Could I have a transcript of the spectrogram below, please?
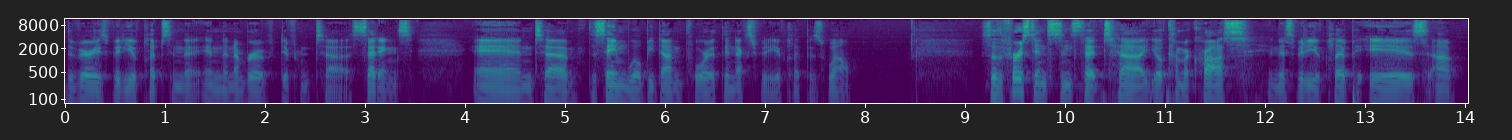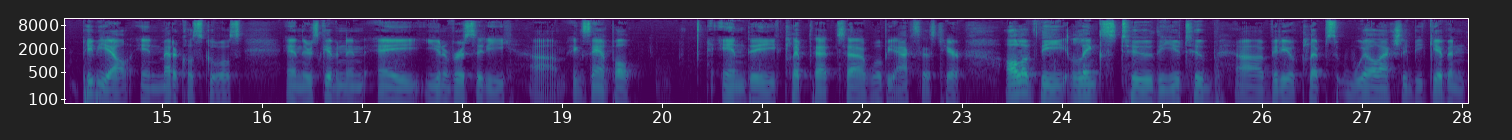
the various video clips in the in the number of different uh, settings, and uh, the same will be done for the next video clip as well. So the first instance that uh, you'll come across in this video clip is uh, PBL in medical schools, and there's given in a university um, example in the clip that uh, will be accessed here. All of the links to the YouTube uh, video clips will actually be given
